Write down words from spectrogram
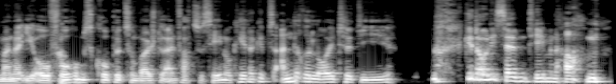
in meiner EO-Forumsgruppe zum Beispiel einfach zu sehen, okay, da gibt es andere Leute, die genau dieselben Themen haben.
